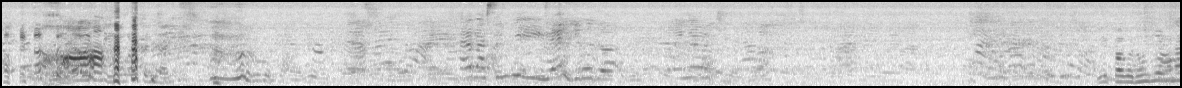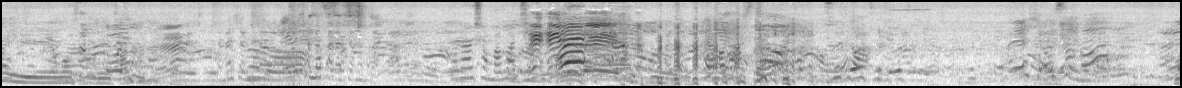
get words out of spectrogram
来了。笨哪笨哪笨。哈哈哈还要把身体远离那个。你搞个东西让他一往死里翻。在那想办法去。哎哎哎！自救自救自救！哎呀，笑死你！哇，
